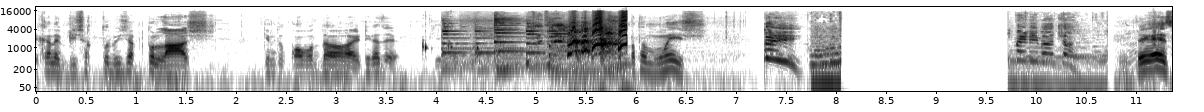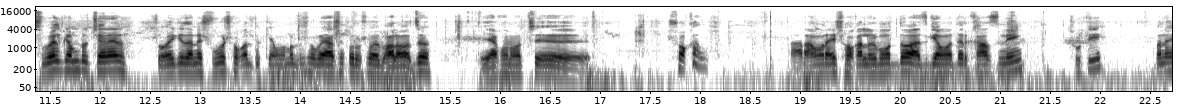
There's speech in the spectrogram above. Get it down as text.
এখানে বিষাক্ত বিষাক্ত লাশ কিন্তু কবর দেওয়া হয়, ঠিক আছে? আমরা মহিষ। ওয়েলকাম টু চ্যানেল সবাইকে জানে শুভ সকাল। তো কেমন আছো সবাই? আশা করো সবাই ভালো আছো। এখন হচ্ছে সকাল। আর আমরা এই সকালের মধ্যেও আজকে আমাদের কাজ নেই, ছুটি। মানে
